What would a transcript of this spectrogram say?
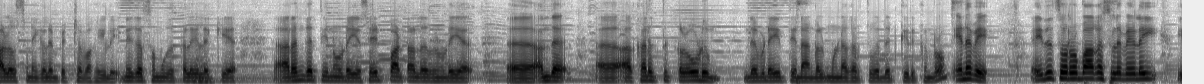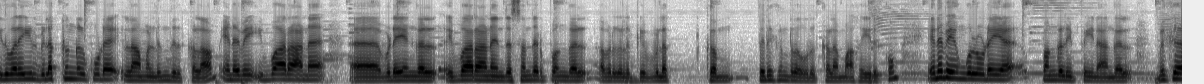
ஆலோசனைகளும் பெற்ற வகையிலே நிகர் சமூக கலை இலக்கிய அரங்கத்தினுடைய செயற்பாட்டாளர்களுடைய அந்த கருத்துக்களோடும் இந்த விடயத்தை நாங்கள் முன்னகர்த்துவதற்கு இருக்கின்றோம். எனவே இது தொடர்பாக சில வேளை இதுவரையில் விளக்கங்கள் கூட இல்லாமல் இருந்திருக்கலாம். எனவே இவ்வாறான விடயங்கள் இவ்வாறான இந்த சந்தர்ப்பங்கள் அவர்களுக்கு விளக்கம் பெறுகின்ற ஒரு களமாக இருக்கும். எனவே உங்களுடைய பங்களிப்பை நாங்கள் மிக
